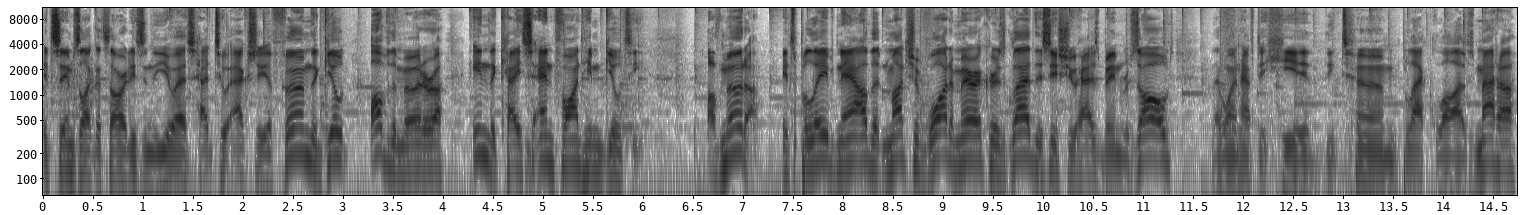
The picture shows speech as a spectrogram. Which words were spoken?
it seems like authorities in the US had to actually affirm the guilt of the murderer in the case and find him guilty of murder. It's believed now that much of white America is glad this issue has been resolved. They won't have to hear the term Black Lives Matter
